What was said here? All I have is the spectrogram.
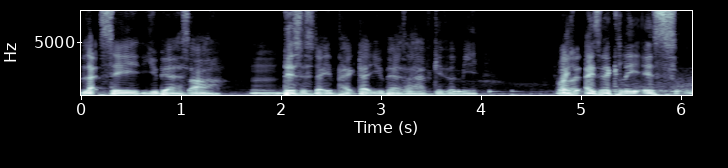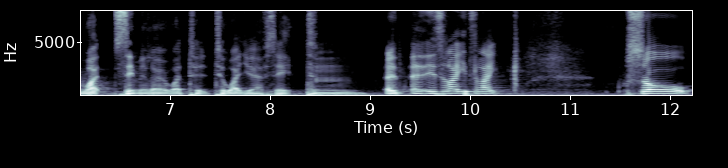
let's say UPSR. Mm. This is the impact that UPSR have given me. But Ex- exactly, it's what similar what to, to what you have said. Mm. It, it's like it's like so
